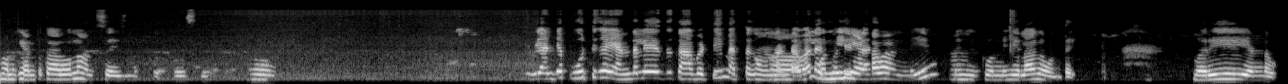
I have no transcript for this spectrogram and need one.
మనకి ఎంత కావాలో అంత సైజు ముక్క వేసుకోవాలి. ఇది అంటే పూర్తిగా ఎండలేదు కాబట్టి మెత్తగా ఉందంటావా? కొన్ని ఎండవండి కొన్ని ఇలాగా ఉంటాయి. మరీ ఎండవు.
